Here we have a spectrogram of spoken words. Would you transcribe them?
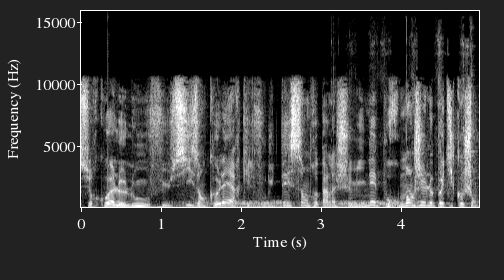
Sur quoi le loup fut si en colère qu'il voulut descendre par la cheminée pour manger le petit cochon.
